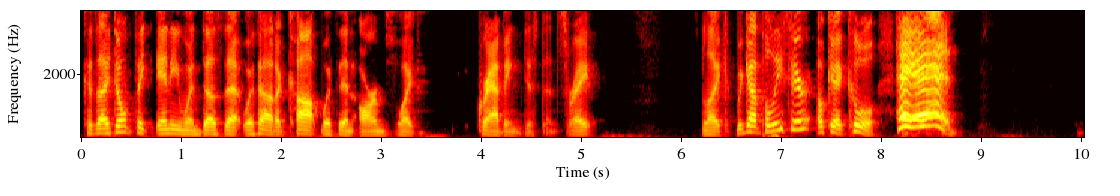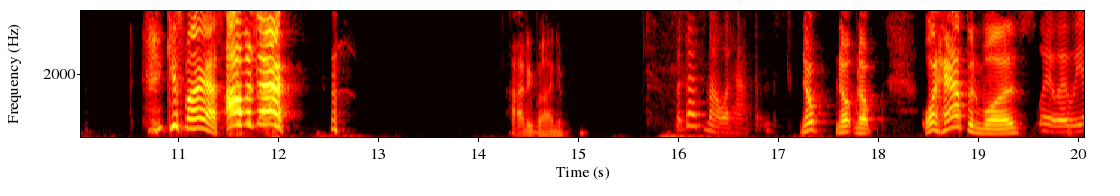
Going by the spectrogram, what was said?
because I don't think anyone does that without a cop within arm's like grabbing distance, right? Like, we got police here? Okay, cool. Hey, Ed! Kiss my ass. Officer! Hiding behind him. But that's not what happened. Nope, nope, nope. What happened was Wait, wait, we,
